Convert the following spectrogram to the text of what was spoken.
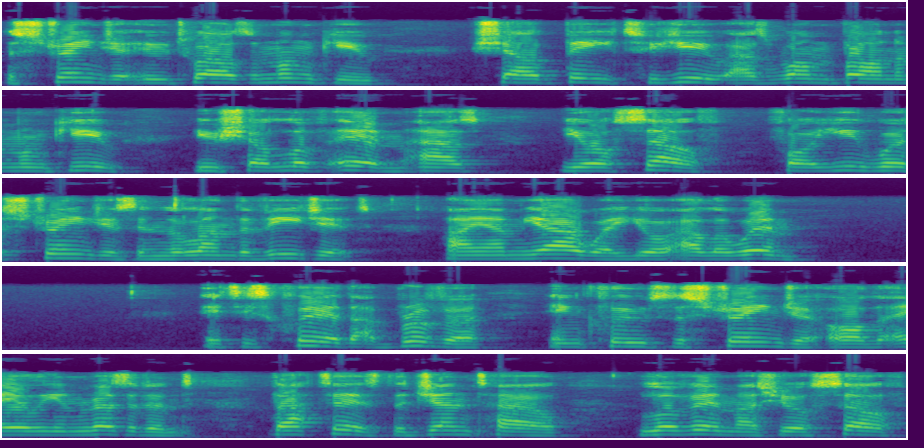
the stranger who dwells among you shall be to you as one born among you. You shall love him as yourself, for you were strangers in the land of Egypt. I am Yahweh your Elohim. It is clear that brother includes the stranger or the alien resident, that is, the Gentile. Love him as yourself,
